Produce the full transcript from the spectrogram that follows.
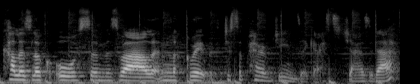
Colours look awesome as well and look great with just a pair of jeans, I guess, to jazz it up.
